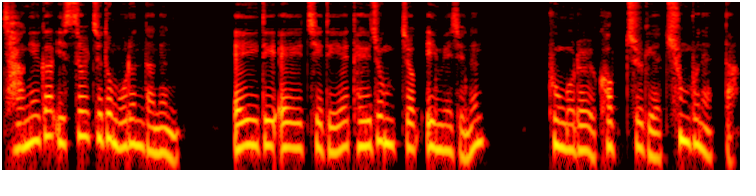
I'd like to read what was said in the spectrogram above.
장애가 있을지도 모른다는 ADHD의 대중적 이미지는 부모를 겁주기에 충분했다.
